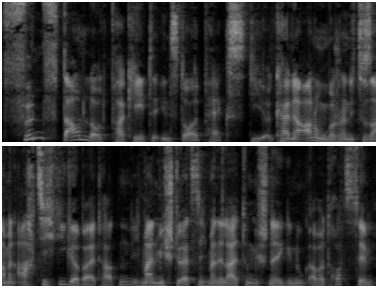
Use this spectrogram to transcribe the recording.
fünf Download-Pakete, Install-Packs, die, keine Ahnung, wahrscheinlich zusammen 80 Gigabyte hatten. Ich meine, mich stört es nicht, meine Leitung ist schnell genug, aber trotzdem,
